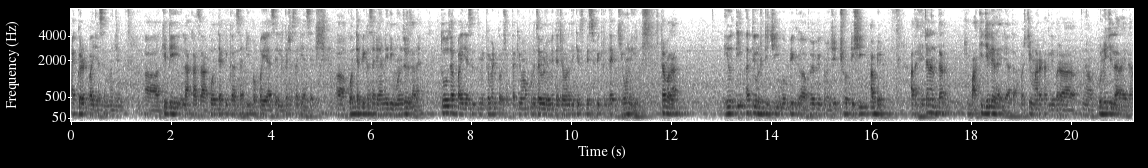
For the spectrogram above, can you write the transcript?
ॲक्युरेट पाहिजे असेल म्हणजे किती लाखाचा कोणत्या पिकासाठी पपई असेल कशासाठी असेल कोणत्या पिकासाठी हा निधी मंजूर झाला आहे तो जर पाहिजे असेल तुम्ही कमेंट करू शकता किंवा पुढचा व्हिडिओ मी त्याच्यावर देखील स्पेसिफिकरित्या घेऊन येईल. तर बघा ही होती अतिवृष्टीची व पीक फळपीक म्हणजे छोटीशी अपडेट आता ह्याच्यानंतर बाकी जिल्हे राहिले आता पश्चिम महाराष्ट्रातले बरा पुणे जिल्हा राहिला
